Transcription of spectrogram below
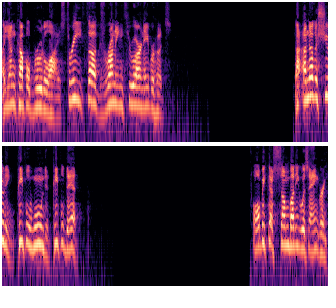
A young couple brutalized. Three thugs running through our neighborhoods. Another shooting. People wounded. People dead. All because somebody was angry.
